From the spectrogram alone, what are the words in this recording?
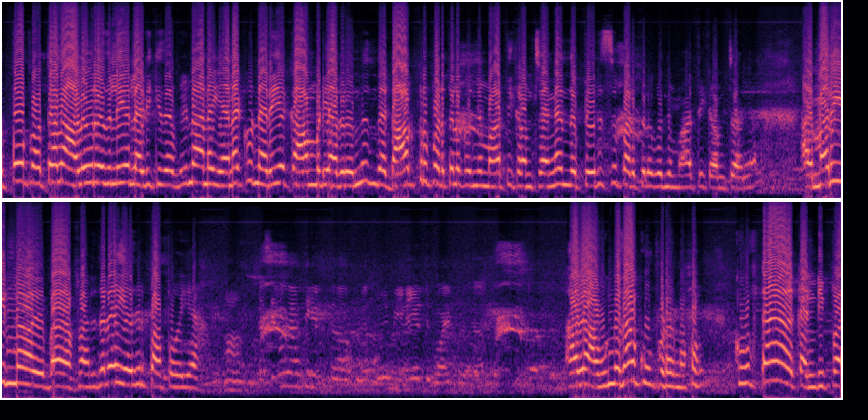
எப்ப பார்த்தாலும் அழுகுறதுலயே நடிக்குது அப்படின்னு. ஆனா எனக்கும் நிறைய காமெடி. அது வந்து இந்த டாக்டர் படத்துல கொஞ்சம் மாத்தி காமிச்சாங்க. இந்த பெருசு படத்துல கொஞ்சம் மாத்தி காமிச்சாங்க. அது மாதிரி இன்னும் ஃபர்தரா எதிர்பார்ப்போம் ஐயா. ம். அது அவங்க தான் கூப்பிடணும். கூப்பிட்டா கண்டிப்பா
